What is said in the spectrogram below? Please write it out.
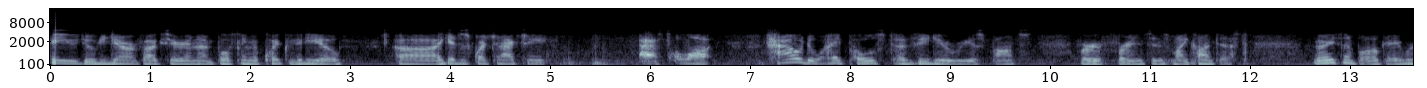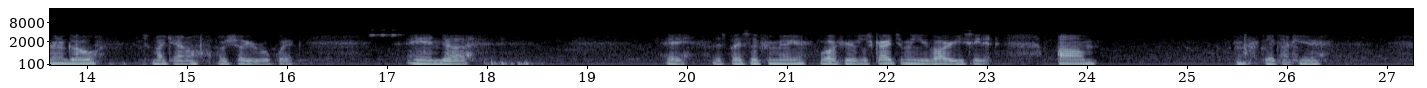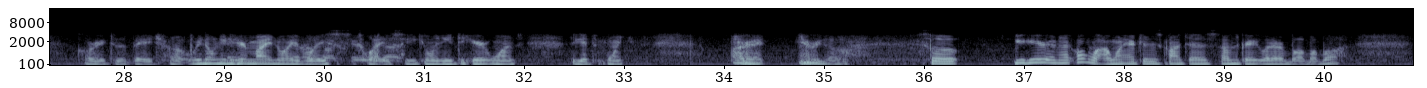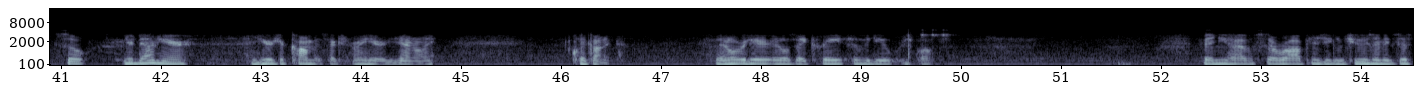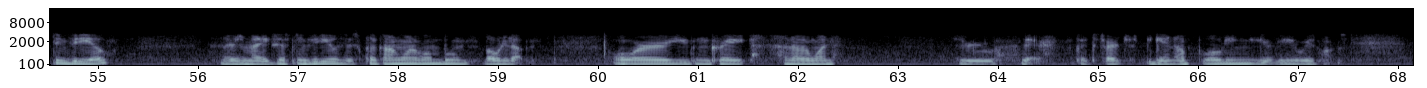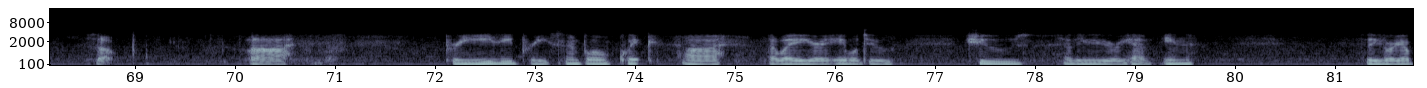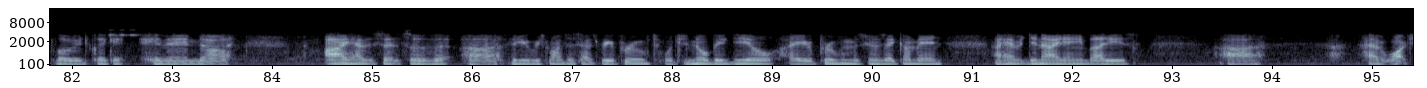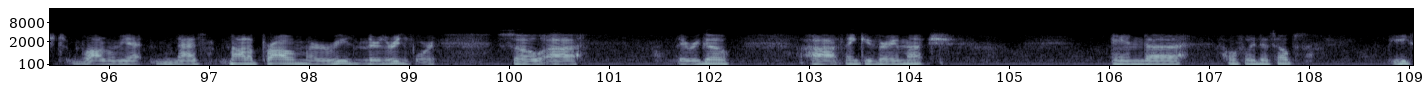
Hey YouTube, Degenerate Fox here, and I'm posting a quick video. Uh, I get this question actually asked a lot. How do I post a video response for, for instance, my contest? Very simple. Okay, we're gonna go to my channel. I'll show you real quick. And uh, hey, this place look familiar? Well, if you're subscribed to me, you've already seen it. Um, click on here right to the page. Uh, we don't need to hear my annoying voice twice. You only need to hear it once to get the point. Alright, here we go. So, you're here and I, oh, I want to enter this contest. Sounds great, whatever, blah, blah, blah. So, you're down here, and here's your comment section right here, generally. Click on it. Then over here, it'll say create a video response. Then you have several options. You can choose an existing video there's my existing videos. Just click on one of them, boom, load it up. Or you can create another one through there. Click start, just begin uploading your video response. So, uh, pretty easy, pretty simple, quick. Uh, that way you're able to choose a video you already have in. So you've already uploaded, click it, and then uh, I have it set so that uh, video responses has to be approved, which is no big deal. I approve them as soon as they come in. I haven't denied anybody's. Uh, haven't watched a lot of them yet. that's not a problem or a reason. There's a reason for it. So uh, there we go. Uh, thank you very much, and uh, hopefully this helps. Peace.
